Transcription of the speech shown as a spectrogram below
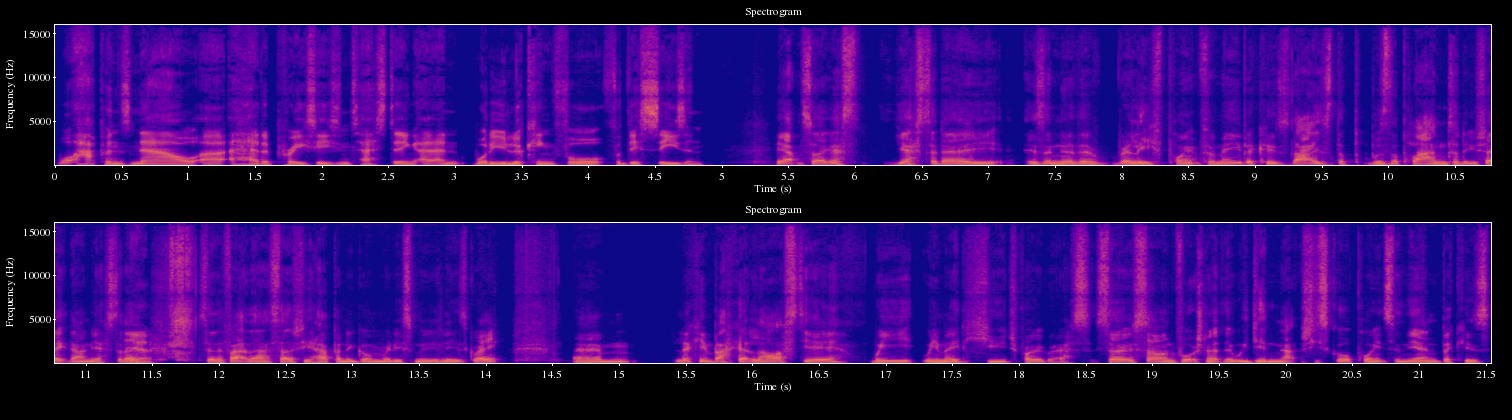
what happens now uh, ahead of preseason testing, and what are you looking for for this season? Yeah, so I guess yesterday is another relief point for me because that is the was the plan to do shakedown yesterday. Yeah. So the fact that that's actually happened and gone really smoothly is great. Um, looking back at last year, we we made huge progress. So it's so unfortunate that we didn't actually score points in the end because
